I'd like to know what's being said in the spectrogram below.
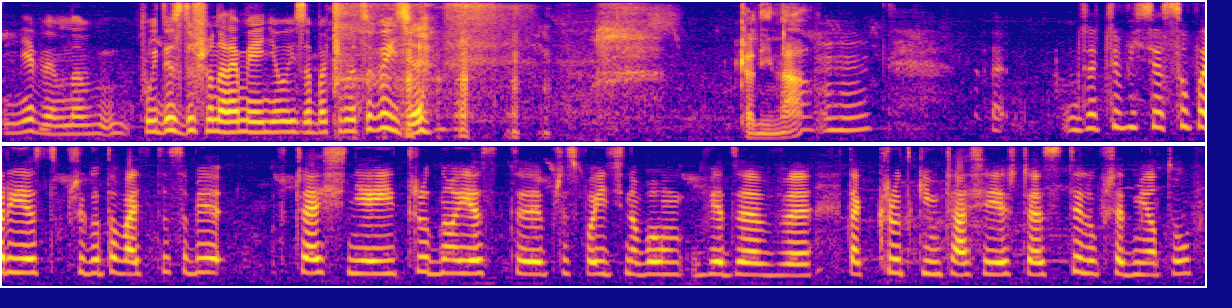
nie wiem, no, pójdę z duszą na ramieniu i zobaczymy, co wyjdzie. Kalina? Rzeczywiście super jest przygotować to sobie wcześniej. Trudno jest y, przyswoić nową wiedzę w tak krótkim czasie jeszcze z tylu przedmiotów.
